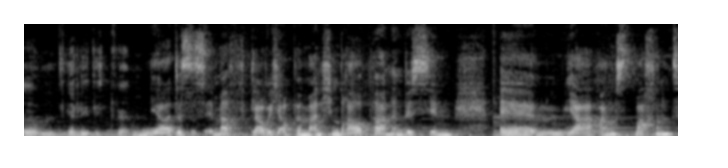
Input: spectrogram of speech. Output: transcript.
ähm, erledigt werden. Ja, das ist immer, glaube ich, auch bei manchen Brautpaaren ein bisschen ähm, ja, angstmachend,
